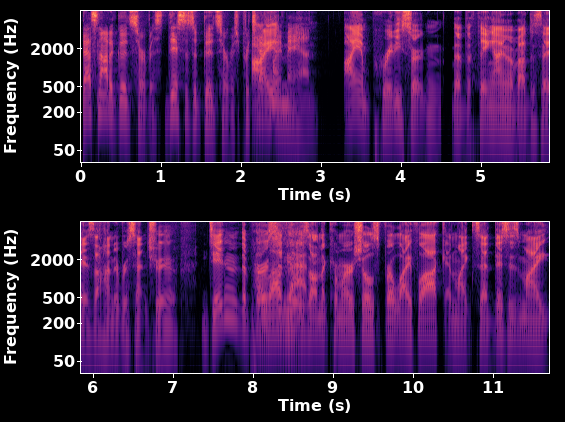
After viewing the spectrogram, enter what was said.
that's not a good service. This is a good service. Protect I- my man. I am pretty certain that the thing I'm about to say is 100% true. Didn't the person who was on the commercials for Lifelock and like said, This is my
